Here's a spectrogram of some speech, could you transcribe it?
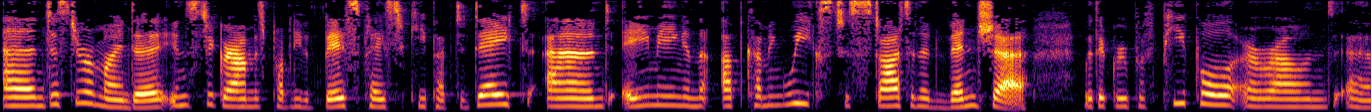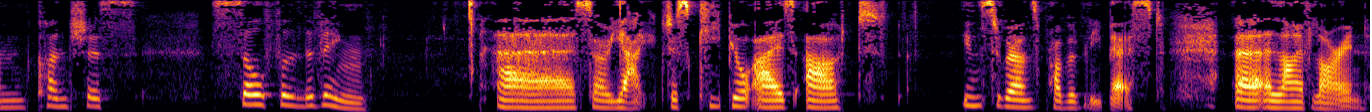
And just a reminder, Instagram is probably the best place to keep up to date and aiming in the upcoming weeks to start an adventure with a group of people around um, conscious, soulful living. Uh, so yeah, just keep your eyes out. Instagram's probably best. Uh, Alive Lauren.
